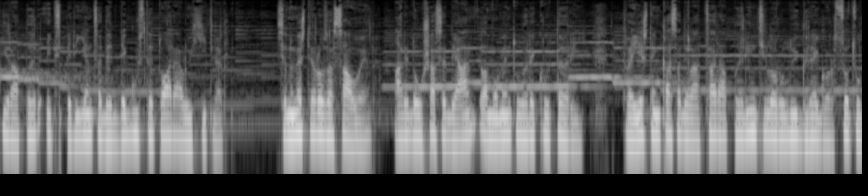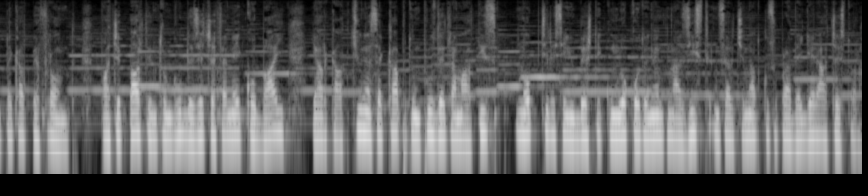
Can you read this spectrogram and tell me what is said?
fi rapăr experiența de degustătoare a lui Hitler. Se numește Rosa Sauer, are 26 de ani la momentul recrutării, Trăiește în casa de la țara părinților lui Gregor, soțul plecat pe front. Face parte într-un grup de 10 femei cobai, iar ca acțiune să capete un plus de dramatism, nopțile se iubește cu un locotenent nazist însărcinat cu supravegherea acestora.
